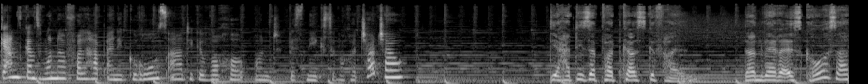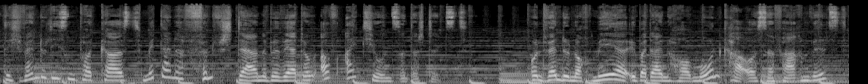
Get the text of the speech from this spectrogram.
ganz, ganz wundervoll, hab eine großartige Woche und bis nächste Woche. Ciao, ciao. Dir hat dieser Podcast gefallen? Dann wäre es großartig, wenn du diesen Podcast mit deiner 5-Sterne-Bewertung auf iTunes unterstützt. Und wenn du noch mehr über dein Hormonchaos erfahren willst,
